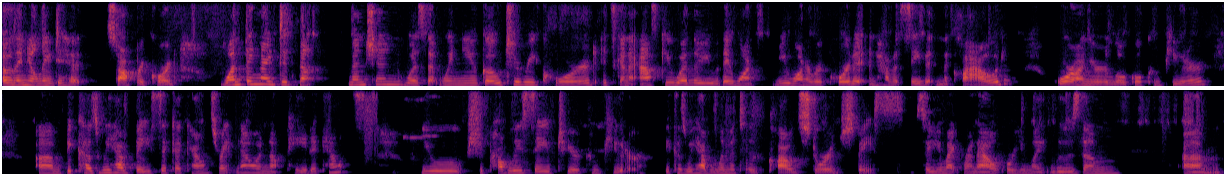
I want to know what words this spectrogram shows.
oh, then you'll need to hit stop record. One thing I did not mention was that when you go to record, it's going to ask you whether you they want you want to record it and have it save it in the cloud or on your local computer. Um, because we have basic accounts right now and not paid accounts, you should probably save to your computer because we have limited cloud storage space. So you might run out or you might lose them. Um,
